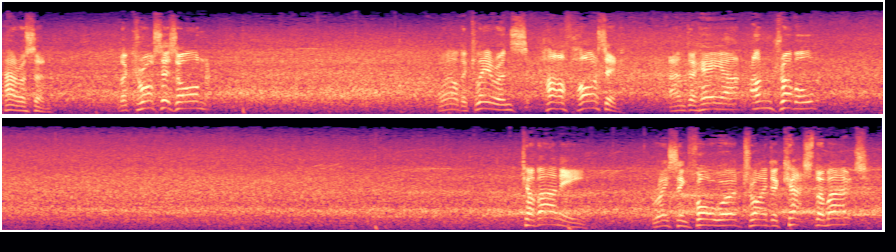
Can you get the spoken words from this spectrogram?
Harrison. The cross is on. Well, the clearance half-hearted. And De Gea untroubled. Cavani. Racing forward, trying to catch them out.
